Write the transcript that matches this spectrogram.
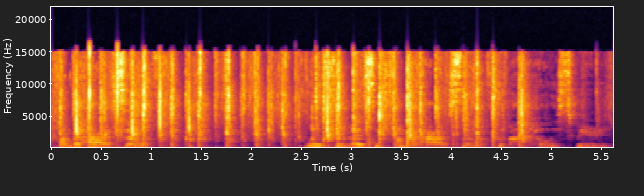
from the higher self? What is the message from the higher self, divine Holy Spirit?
